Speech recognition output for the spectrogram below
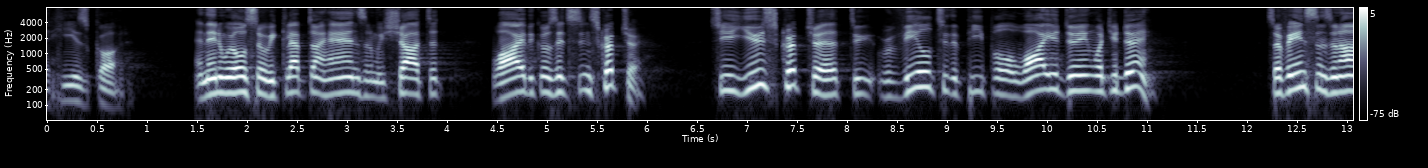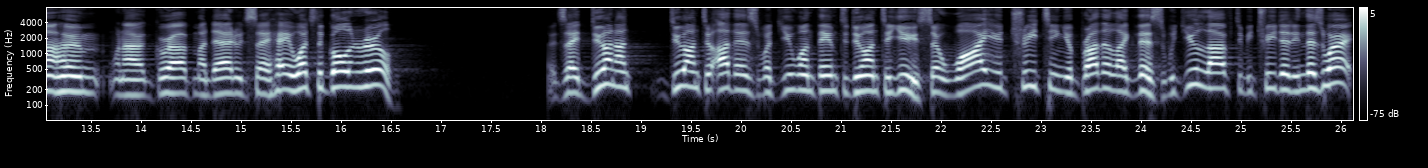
that He is God. And then we also we clapped our hands and we shouted. Why? Because it's in Scripture. So you use Scripture to reveal to the people why you're doing what you're doing. So, for instance, in our home, when I grew up, my dad would say, Hey, what's the golden rule? I'd say, do, un- do unto others what you want them to do unto you. So, why are you treating your brother like this? Would you love to be treated in this way?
